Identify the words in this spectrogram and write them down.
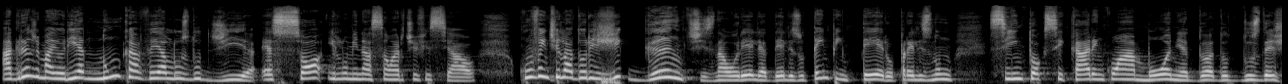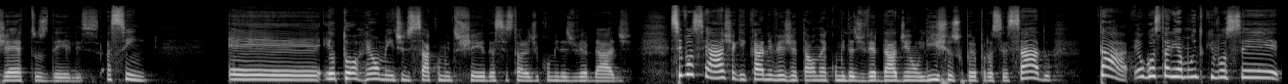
A grande maioria nunca vê a luz do dia, é só iluminação artificial, com ventiladores gigantes na orelha deles o tempo inteiro para eles não se intoxicarem com a amônia do, do, dos dejetos deles. Assim, é, eu tô realmente de saco muito cheio dessa história de comida de verdade. Se você acha que carne vegetal não é comida de verdade, é um lixo superprocessado, tá, eu gostaria muito que você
